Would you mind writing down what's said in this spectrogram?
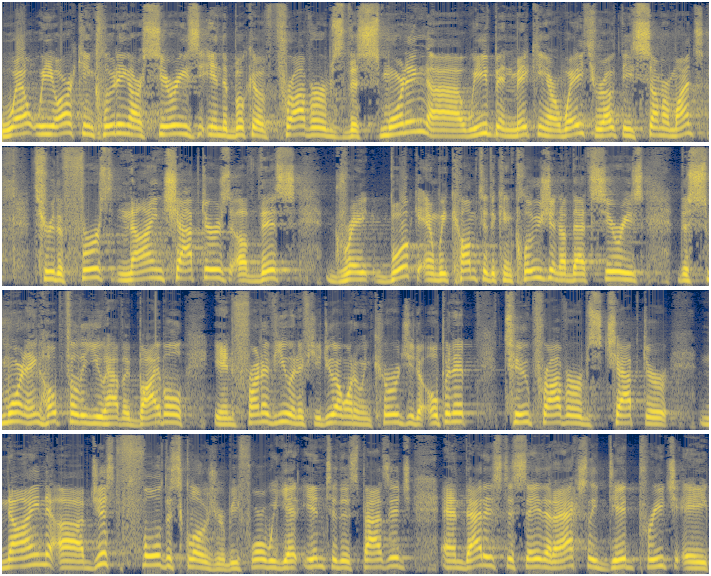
Well, we are concluding our series in the book of Proverbs this morning. Uh, we've been making our way throughout these summer months through the first nine chapters of this great book, and we come to the conclusion of that series this morning. Hopefully, you have a Bible in front of you, and if you do, I want to encourage you to open it to Proverbs chapter 9. Uh, just full disclosure before we get into this passage, and that is to say that I actually did preach a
